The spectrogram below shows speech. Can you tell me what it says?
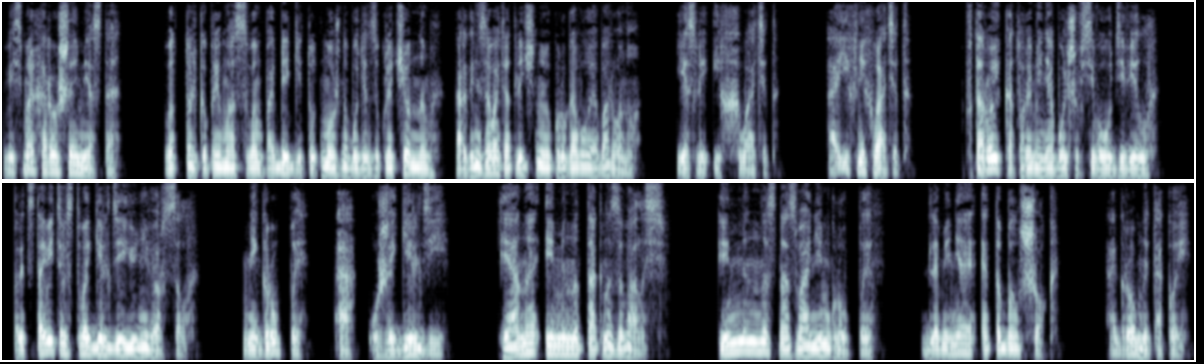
Весьма хорошее место. Вот только при массовом побеге тут можно будет заключенным организовать отличную круговую оборону, если их хватит. А их не хватит. Второй, который меня больше всего удивил, Представительство гильдии Universal. Не группы, а уже гильдии. И она именно так называлась. Именно с названием группы. Для меня это был шок. Огромный такой.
